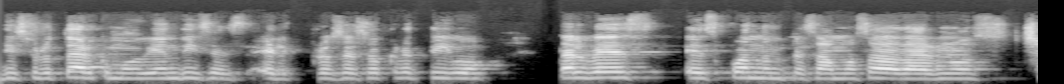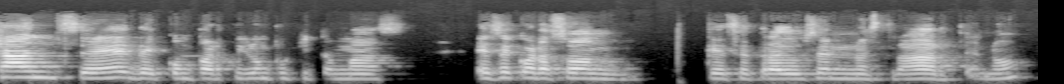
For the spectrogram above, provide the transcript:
disfrutar, como bien dices, el proceso creativo, tal vez es cuando empezamos a darnos chance de compartir un poquito más ese corazón que se traduce en nuestra arte, ¿no?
